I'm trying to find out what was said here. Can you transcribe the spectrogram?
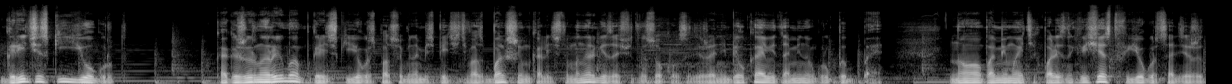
Греческий йогурт. Как и жирная рыба, греческий йогурт способен обеспечить вас большим количеством энергии за счет высокого содержания белка и витаминов группы В. Но помимо этих полезных веществ, йогурт содержит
